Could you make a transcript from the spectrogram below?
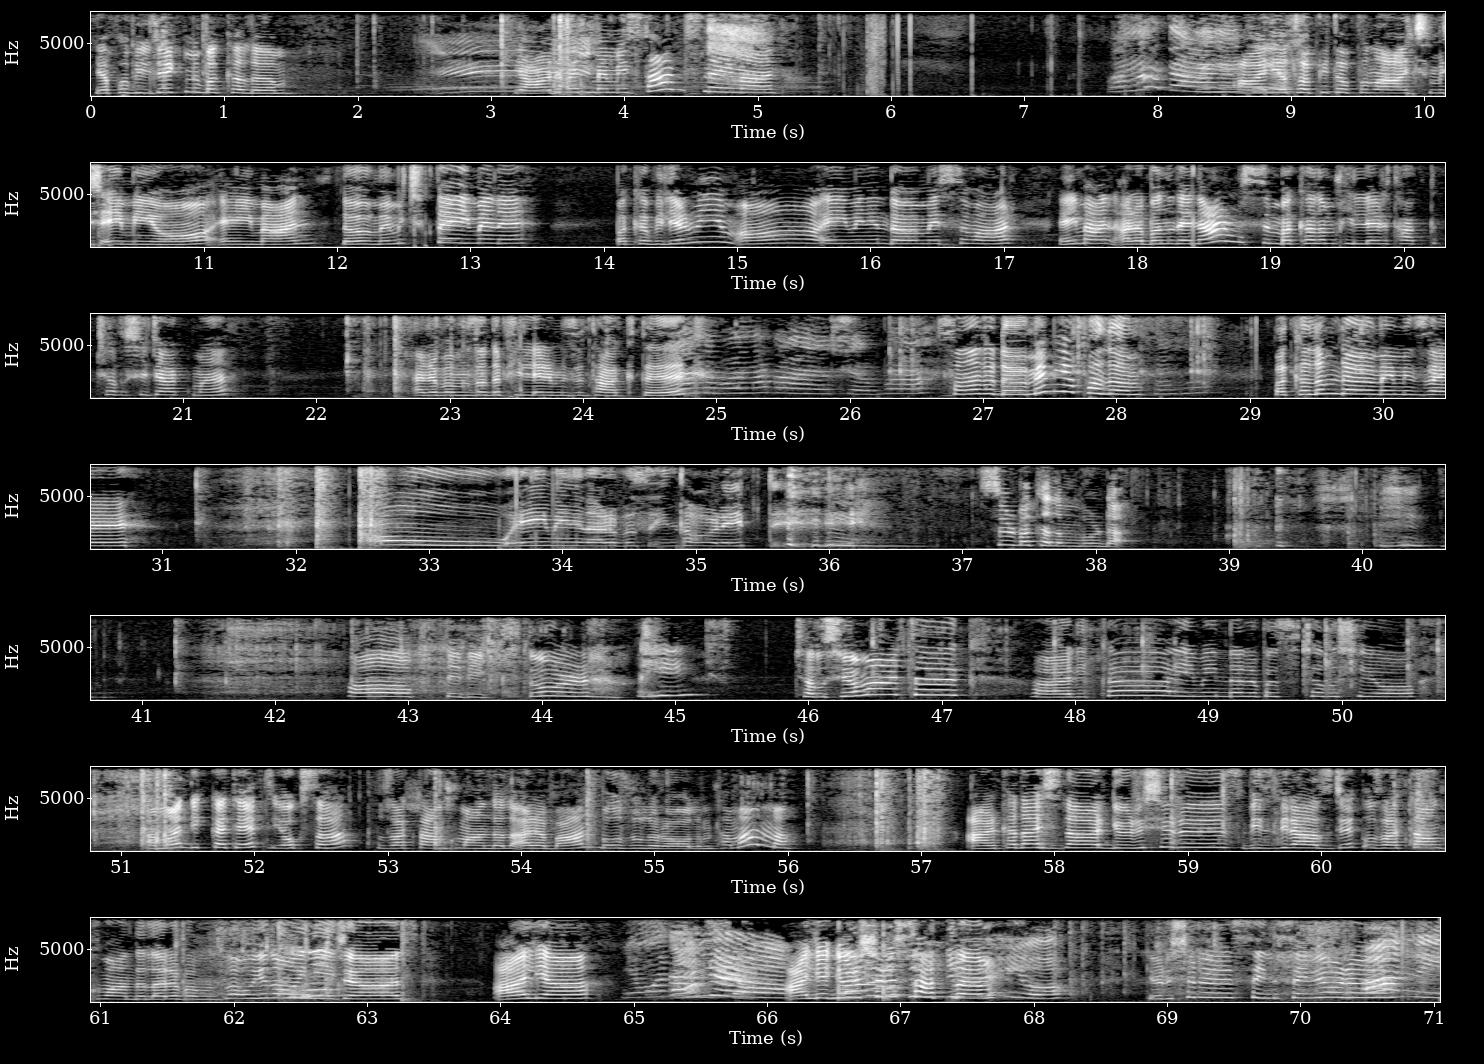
Yapabilecek mi bakalım? Yardım etmemi ister misin Eymen? Alya topi topunu açmış emiyor. Eymen dövme mi çıktı Eymen'e? Bakabilir miyim? Aa Eymen'in dövmesi var. Eymen arabanı dener misin? Bakalım pilleri taktık çalışacak mı? Arabamıza da pillerimizi taktık. bak. Sana da dövme mi yapalım? Bakalım dövmemize. Oo, Eymen'in arabası intihar etti. Sür bakalım burada. Hop dedik. Dur. Çalışıyor mu artık? Harika. Eymen'in arabası çalışıyor. Ama dikkat et yoksa uzaktan kumandalı araban bozulur oğlum tamam mı? Arkadaşlar görüşürüz. Biz birazcık uzaktan kumandalı arabamızla oyun oynayacağız. Alya. Alya görüşürüz tatlım. Görüşürüz. Seni seviyorum. Anne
